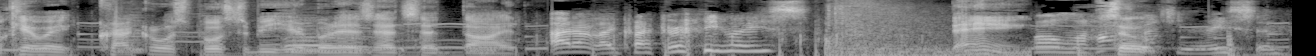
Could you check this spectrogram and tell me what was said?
Okay, wait, Cracker was supposed to be here, but his headset died. I don't like Cracker anyways. Dang. Well, my heart's So, actually racing.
